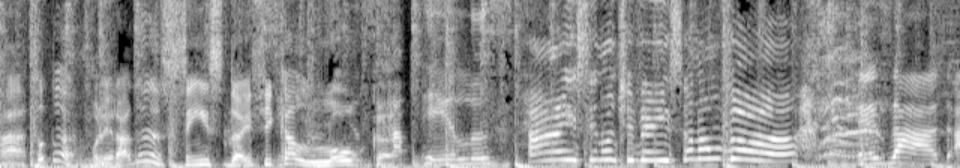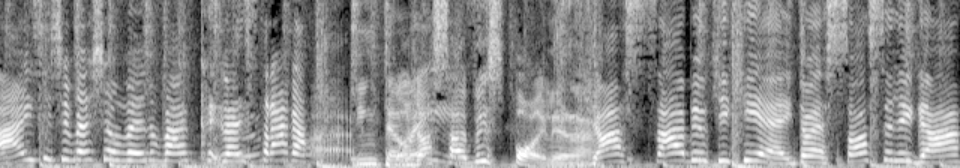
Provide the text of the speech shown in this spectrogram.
Ah, toda mulherada sem isso daí fica louca. Capelos. Ai, se não tiver isso, eu não vou. Exato. Ai, se tiver chovendo, vai, vai estragar. Então, Então é já isso. sabe o spoiler, né? Já sabe o que que é. Então é só se ligar.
